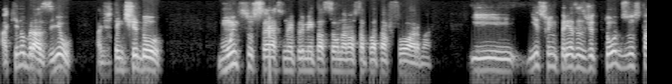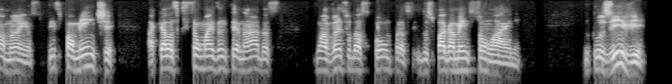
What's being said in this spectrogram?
Aqui no Brasil, a gente tem tido muito sucesso na implementação da nossa plataforma. E isso em empresas de todos os tamanhos, principalmente aquelas que são mais antenadas com o avanço das compras e dos pagamentos online. Inclusive,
